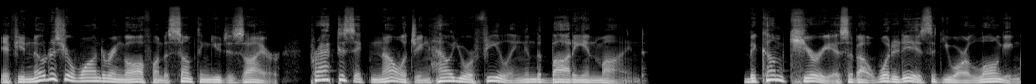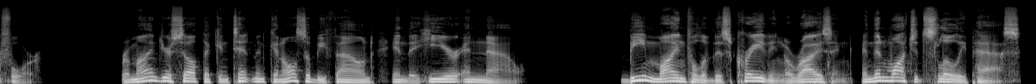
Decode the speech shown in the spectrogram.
If you notice you're wandering off onto something you desire, practice acknowledging how you're feeling in the body and mind. Become curious about what it is that you are longing for. Remind yourself that contentment can also be found in the here and now. Be mindful of this craving arising and then watch it slowly pass.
